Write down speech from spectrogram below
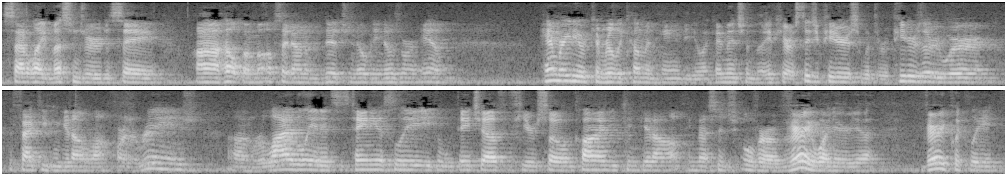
satellite messenger to say, ah, help, I'm upside down in the ditch and nobody knows where I am. Ham radio can really come in handy. Like I mentioned, the APRS digipeaters with the repeaters everywhere, the fact you can get out a lot farther range, um, reliably and instantaneously, even with HF, if you're so inclined, you can get out a message over a very wide area very quickly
